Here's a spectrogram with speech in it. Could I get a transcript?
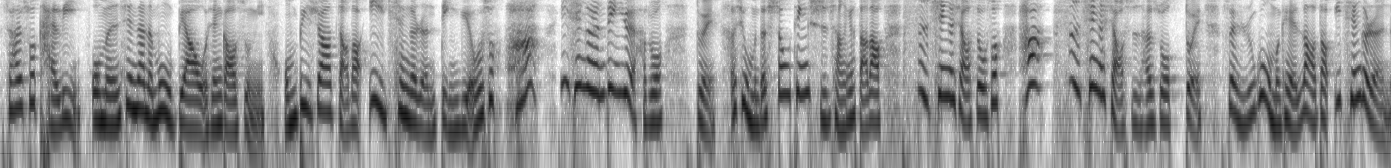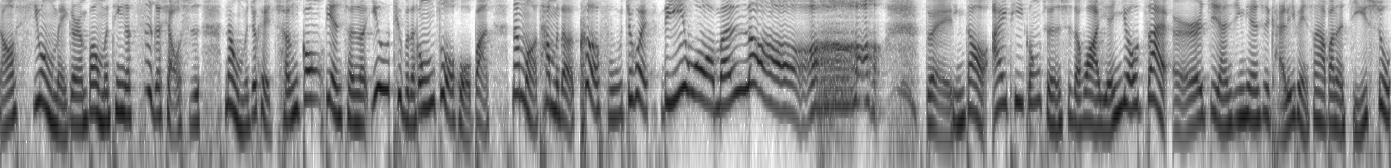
所以他就说凯莉，我们现在的目标，我先告诉你，我们必须要找到一千个人订阅。我说哈。一千个人订阅，他说对，而且我们的收听时长要达到四千个小时。我说哈，四千个小时，他就说对。所以如果我们可以唠到一千个人，然后希望每个人帮我们听个四个小时，那我们就可以成功变成了 YouTube 的工作伙伴。那么他们的客服就会理我们了。对，听到 IT 工程师的话言犹在耳。既然今天是凯丽陪你上下班的集数，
